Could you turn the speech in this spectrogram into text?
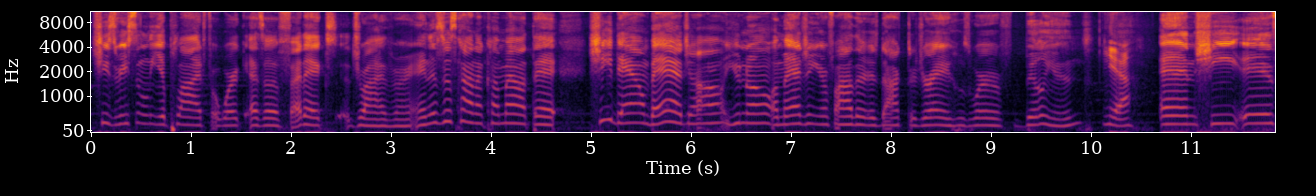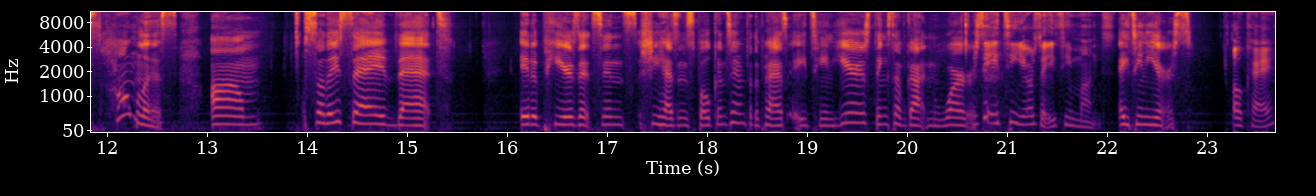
She's recently applied for work as a FedEx driver and it's just kind of come out that she down bad, y'all. You know, imagine your father is Dr. Dre who's worth billions Yeah. and she is homeless. Um, so they say that it appears that since she hasn't spoken to him for the past 18 years, things have gotten worse. You say 18 years or 18 months? 18 years. Okay.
